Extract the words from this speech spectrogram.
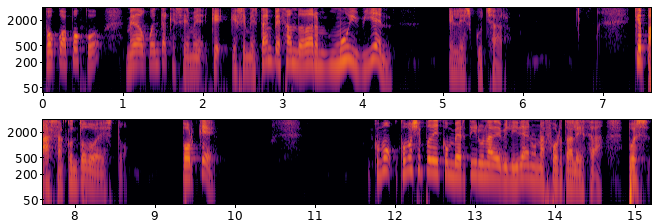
poco a poco me he dado cuenta que se me, que, se me está empezando a dar muy bien el escuchar. ¿Qué pasa con todo esto? ¿Por qué? ¿Cómo, ¿Cómo, se puede convertir una debilidad en una fortaleza? Pues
